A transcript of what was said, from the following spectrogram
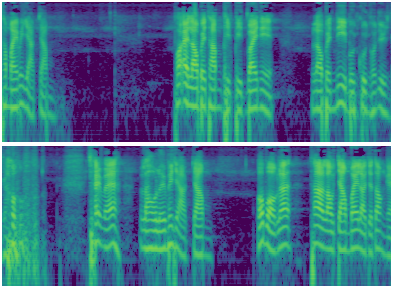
ทำไมไม่อยากจำเพราะไอเราไปทำผิดผิดไว้นี่ เราเป็นหนี้บุญคุณคนอื่นเขาใช่ไหมเราเลยไม่อยากจำเพราะบอกแล้ว ถ้าเราจำไว้เราจะต้องไง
